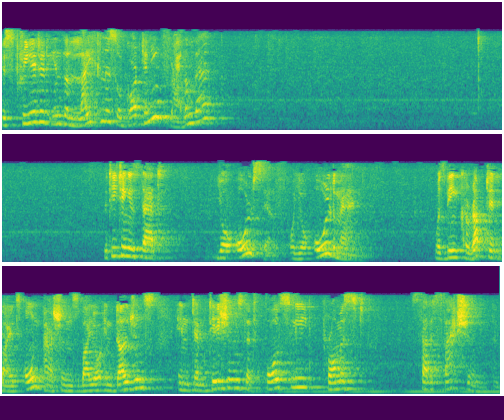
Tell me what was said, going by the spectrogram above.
is created in the likeness of God. Can you fathom that? The teaching is that your old self or your old man was being corrupted by its own passions, by your indulgence in temptations that falsely promised satisfaction and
